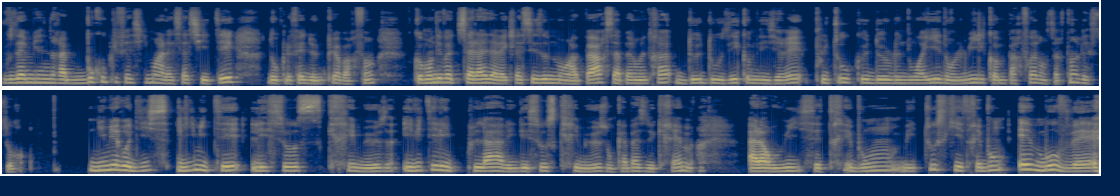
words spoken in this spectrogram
vous amènera beaucoup plus facilement à la satiété, donc le fait de ne plus avoir faim. Commandez votre salade avec l'assaisonnement à part, ça permettra de doser comme désiré plutôt que de le noyer dans l'huile comme parfois dans certains restaurants. Numéro 10, limitez les sauces crémeuses. Évitez les plats avec des sauces crémeuses, donc à base de crème. Alors oui, c'est très bon, mais tout ce qui est très bon est mauvais.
